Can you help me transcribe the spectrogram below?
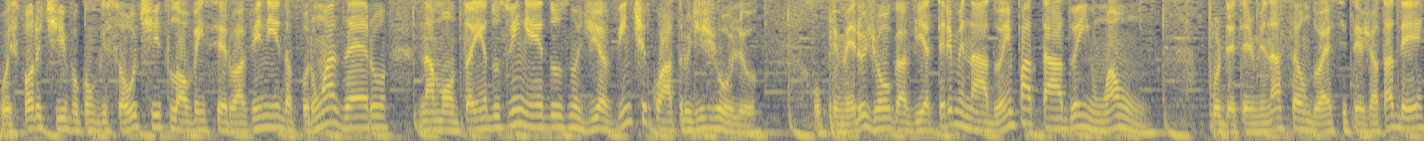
O esportivo conquistou o título ao vencer o Avenida por 1 a 0 na Montanha dos Vinhedos no dia 24 de julho. O primeiro jogo havia terminado empatado em 1 a 1. Por determinação do STJD,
